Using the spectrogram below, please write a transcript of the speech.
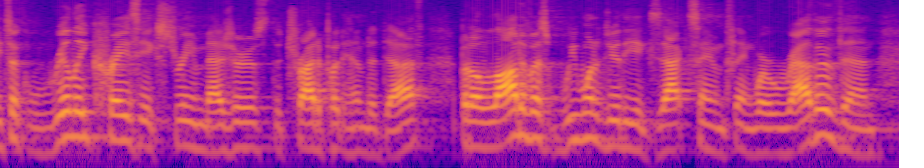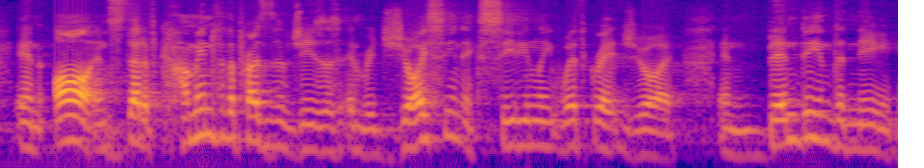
he took really crazy extreme measures to try to put him to death. But a lot of us, we want to do the exact same thing, where rather than in awe, instead of coming to the presence of Jesus and rejoicing exceedingly with great joy and bending the knee,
